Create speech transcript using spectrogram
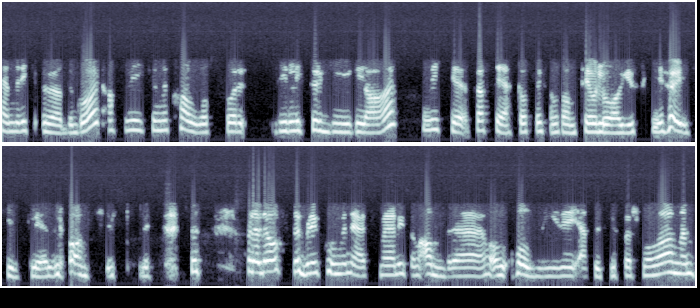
Henrik Ødegaard at vi kunne kalle oss for de liturgiglade. Så Vi ikke plasserte oss liksom sånn teologisk i høykirkelig eller lavkirkelig. For det ofte blir kombinert med liksom andre holdninger i etiske spørsmål òg. Men,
